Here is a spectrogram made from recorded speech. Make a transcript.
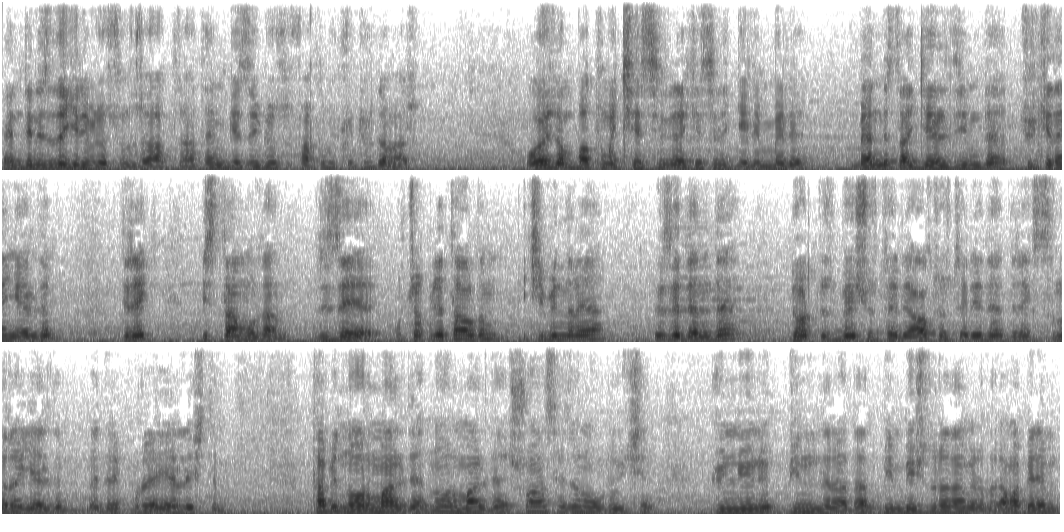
Hem denize de girebiliyorsunuz rahat rahat hem gezebiliyorsunuz. Farklı bir kültür de var. O yüzden Batum'a kesinlikle kesinlikle gelinmeli. Ben mesela geldiğimde Türkiye'den geldim. Direkt İstanbul'dan Rize'ye uçak bileti aldım 2000 liraya. Rize'den de 400-500 TL, 600 TL'ye de direkt sınıra geldim ve direkt buraya yerleştim. Tabi normalde, normalde şu an sezon olduğu için günlüğünü 1000 liradan, 1500 liradan veriyorlar. Ama benim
